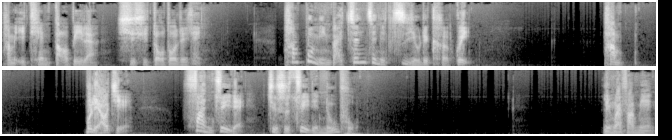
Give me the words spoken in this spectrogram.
他们一天倒闭了许许多多的人。他们不明白真正的自由的可贵，他们不了解犯罪的就是罪的奴仆。另外一方面，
